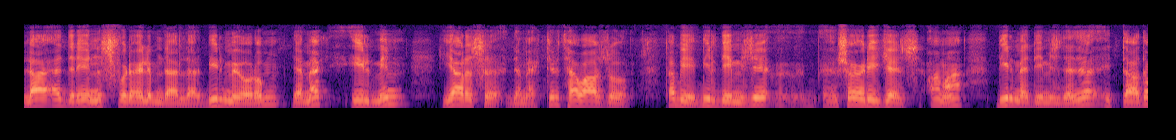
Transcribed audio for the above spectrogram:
La edri nisful ilim derler. Bilmiyorum demek ilmin yarısı demektir. Tevazu. Tabi bildiğimizi e, söyleyeceğiz ama bilmediğimizde de iddiada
